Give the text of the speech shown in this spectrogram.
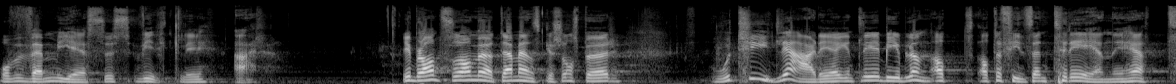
over hvem Jesus virkelig er. Iblant så møter jeg mennesker som spør hvor tydelig er det egentlig i Bibelen at, at det fins en treenighet?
